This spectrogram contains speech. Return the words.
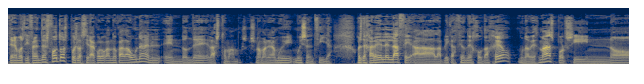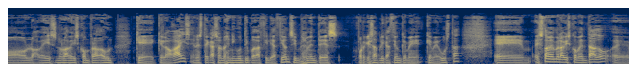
tenemos diferentes fotos, pues las irá colocando cada una en, en, donde las tomamos. Es una manera muy, muy sencilla. Os dejaré el enlace a la, aplicación de Houdageo, una vez más, por si no lo habéis, no lo habéis comprado aún, que, que, lo hagáis. En este caso no hay ningún tipo de afiliación, simplemente es porque es aplicación que me, que me gusta. Eh, esto también me lo habéis comentado. Eh,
